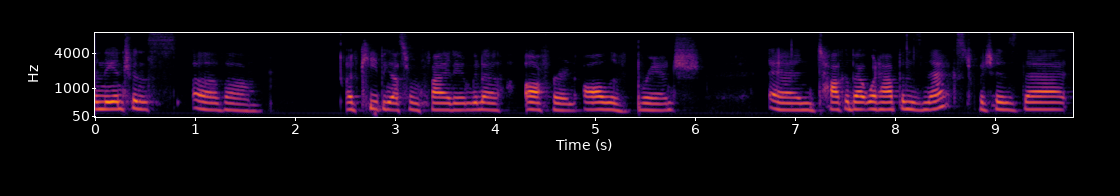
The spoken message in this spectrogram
In the entrance of um, of keeping us from fighting, I'm gonna offer an olive branch and talk about what happens next, which is that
